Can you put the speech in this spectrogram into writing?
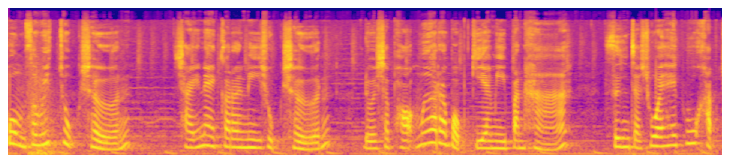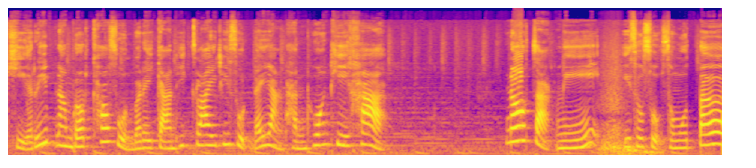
ปุ่มสวิตช์ฉุกเฉิน ใช้ในกรณีฉุกเฉิน โดยเฉพาะเมื่อระบบเกียร์มีปัญหา ซึ่งจะช่วยให้ผู้ขับขี่รีบนำรถเข้าศูนย์บริการที่ใกล้ที่สุดได้อย่างทันท่วงทีค่ะ นอกจากนี้ Isuzu Smooter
